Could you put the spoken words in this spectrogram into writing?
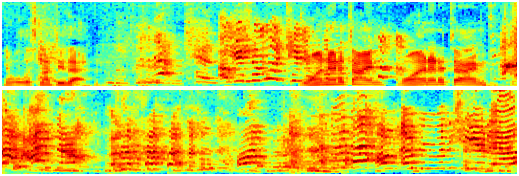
Yeah, well, let's not do that. okay, One at a time. One at a time. I'm um, um, everybody here now.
